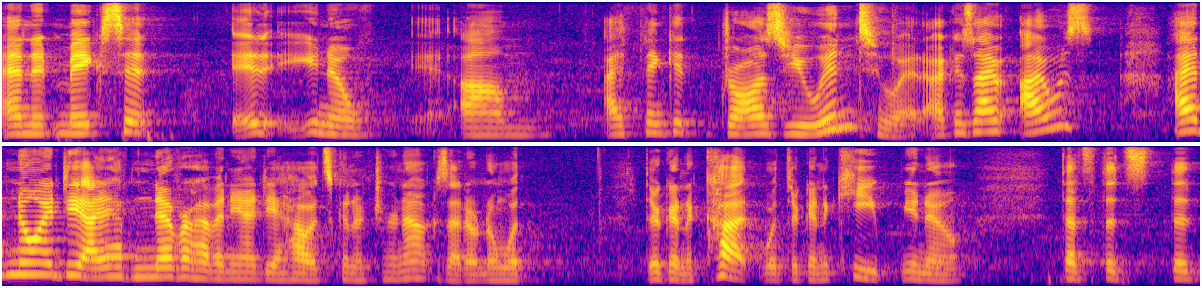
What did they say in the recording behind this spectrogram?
and it makes it. It you know. Um, I think it draws you into it because I, I was I had no idea I have never have any idea how it's going to turn out because I don't know what they're going to cut what they're going to keep you know that's that's the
